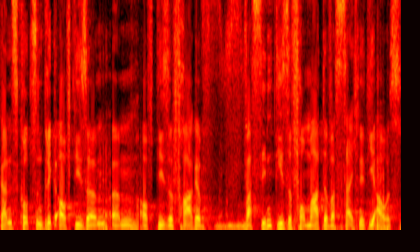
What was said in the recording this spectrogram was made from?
ganz kurz einen Blick auf diese, ähm, auf diese Frage, was sind diese Formate, was zeichnet die aus?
